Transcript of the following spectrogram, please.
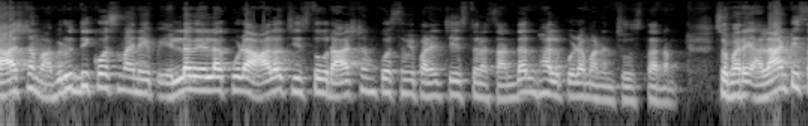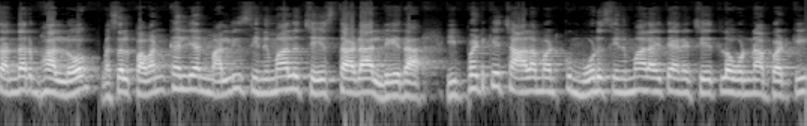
రాష్ట్ర రాష్ట్రం అభివృద్ధి కోసం ఆయన ఎల్లవేళ కూడా ఆలోచిస్తూ రాష్ట్రం కోసమే పనిచేస్తున్న సందర్భాలు కూడా మనం చూస్తున్నాం. సో మరి అలాంటి సందర్భాల్లో అసలు పవన్ కళ్యాణ్ మళ్ళీ సినిమాలు చేస్తాడా లేదా? ఇప్పటికే చాలా మటుకు మూడు సినిమాలు అయితే ఆయన చేతిలో ఉన్నప్పటికీ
